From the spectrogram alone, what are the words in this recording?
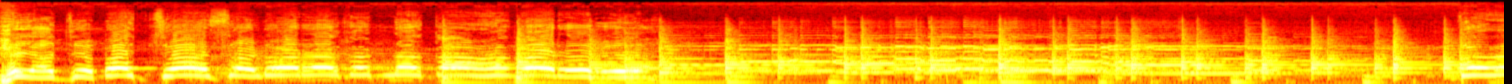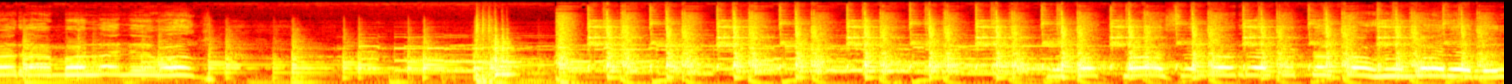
हे याचे बच्चा सडोर कडनं कांगर रे? देवरा मला निवास बच्चा सडोर कडनं कांगर रे?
